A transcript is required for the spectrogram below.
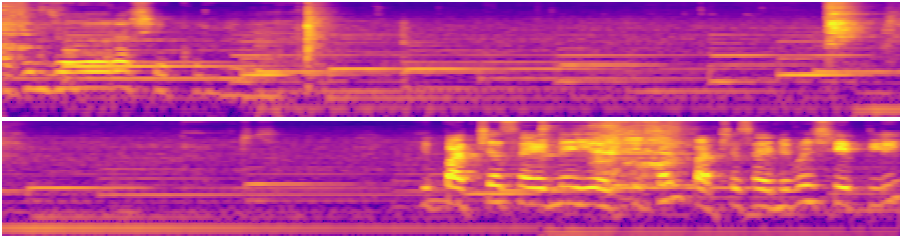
अजून जरा शेकून ही पाचच्या साईडने ही अशी पण पाचच्या साईडने पण शेकली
